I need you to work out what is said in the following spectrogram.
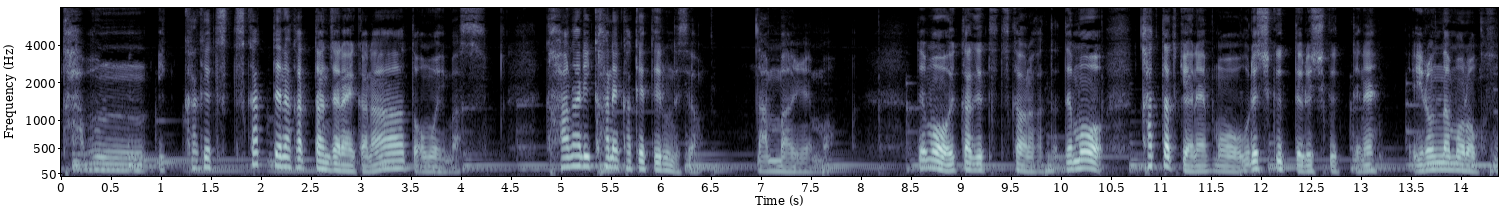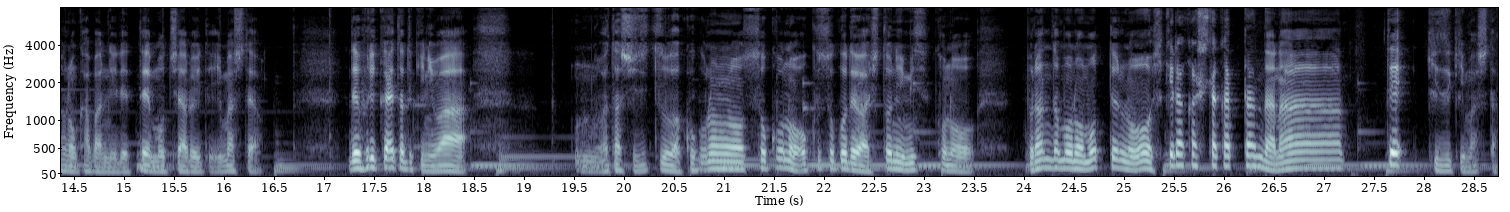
多分1ヶ月使ってなかったんじゃないかなと思います。かなり金かけてるんですよ。何万円も。でも1ヶ月使わなかった。でも買った時はねもう嬉しくって嬉しくってねいろんなものをそのカバンに入れて持ち歩いていましたよ。で振り返った時にはうん私実は心の底の奥底では人に見せこのブランド物を持ってるのをひけらかしたかったんだなって気づきました。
